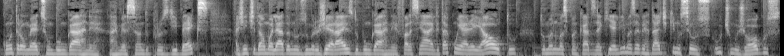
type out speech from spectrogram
contra o Madison Bumgarner arremessando para os D-backs a gente dá uma olhada nos números gerais do Bungarner, fala assim: ah, ele está com ERA alto, tomando umas pancadas aqui e ali, mas a verdade é que nos seus últimos jogos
